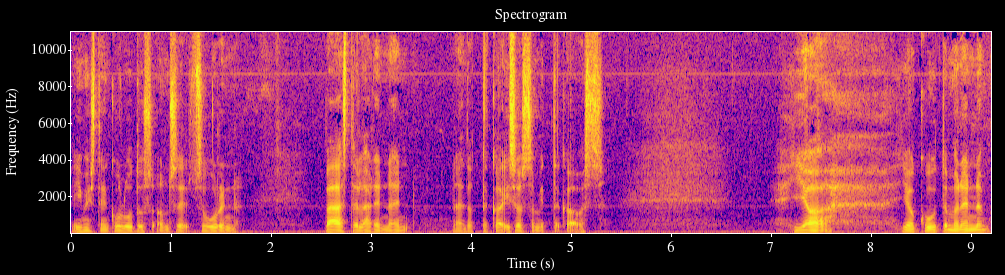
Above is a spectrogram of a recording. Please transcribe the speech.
ihmisten kulutus on se suurin päästölähde näin, näin totta kai isossa mittakaavassa. Ja joku tämmöinen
